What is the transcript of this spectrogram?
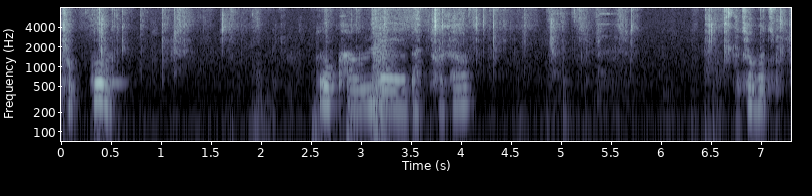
접고 또 가운데에 맞춰서 접어줍니다.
